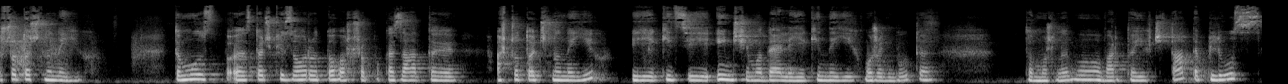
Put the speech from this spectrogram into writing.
що точно не їх. Тому з точки зору того, щоб показати, а що точно не їх, і які ці інші моделі, які не їх можуть бути, то можливо варто їх читати. Плюс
